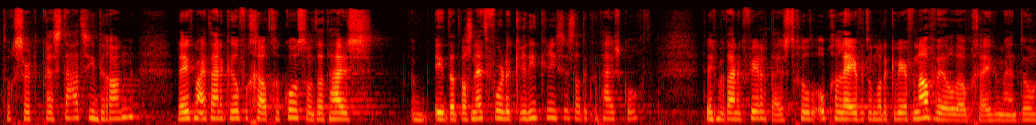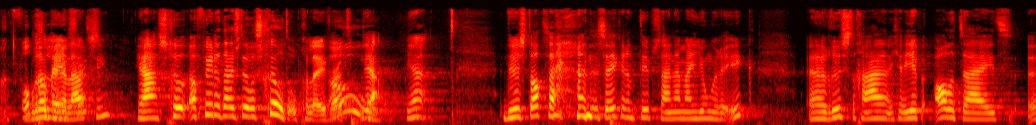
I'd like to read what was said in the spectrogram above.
toch een soort prestatiedrang. Dat heeft me uiteindelijk heel veel geld gekost. Want dat huis, dat was net voor de kredietcrisis dat ik dat huis kocht. Het heeft me uiteindelijk 40.000 schulden opgeleverd. Omdat ik er weer vanaf wilde op een gegeven moment. Door een Opgeleverd? relatie. Ja, schuld, ah, 40.000 euro schuld opgeleverd. Oh, Ja. ja. Dus dat zou zeker een tip zijn aan mijn jongere ik. Eh, rustig aan, je, je hebt alle tijd. Eh,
